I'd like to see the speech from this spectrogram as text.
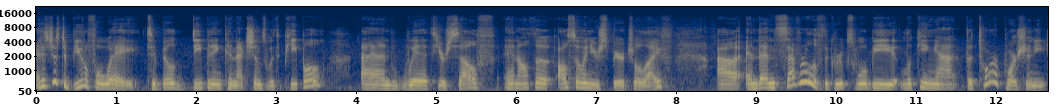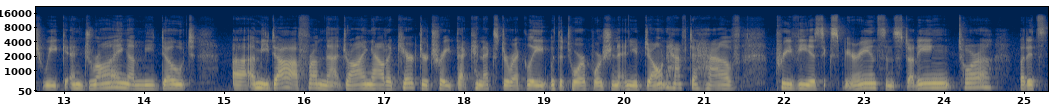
And it's just a beautiful way to build deepening connections with people and with yourself and also also in your spiritual life. Uh, and then several of the groups will be looking at the Torah portion each week and drawing a midot, uh, a midah from that, drawing out a character trait that connects directly with the Torah portion. And you don't have to have previous experience in studying Torah, but it's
